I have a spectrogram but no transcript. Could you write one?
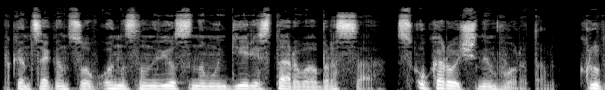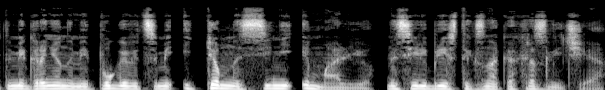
В конце концов, он остановился на мундире старого образца с укороченным воротом, крупными гранеными пуговицами и темно-синей эмалью на серебристых знаках различия.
